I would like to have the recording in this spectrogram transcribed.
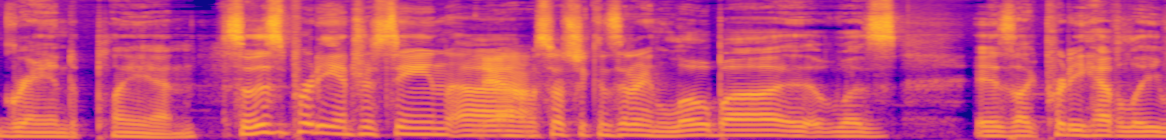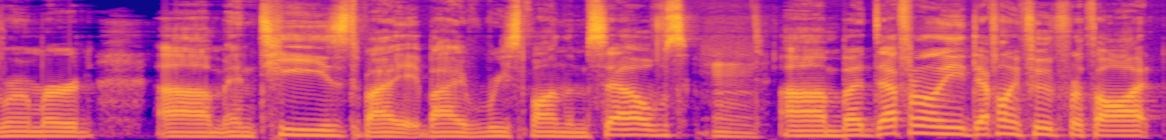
grand plan. So, this is pretty interesting, uh, Yeah. especially considering Loba was is like pretty heavily rumored um, and teased by by respawn themselves. Um, but definitely definitely food for thought.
